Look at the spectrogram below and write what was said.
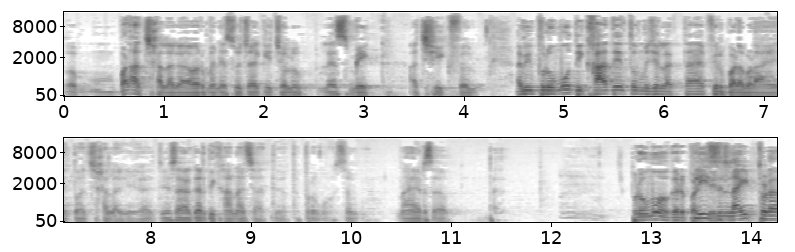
तो बड़ा अच्छा लगा और मैंने सोचा कि चलो लेट्स मेक अच्छी एक फ़िल्म अभी प्रोमो दिखा दें तो मुझे लगता है फिर बड़बड़ाएँ तो अच्छा लगेगा। जैसा अगर दिखाना चाहते हो तो प्रोमो सब नायर साहब। प्रोमो अगर प्लीज़ लाइट थोड़ा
